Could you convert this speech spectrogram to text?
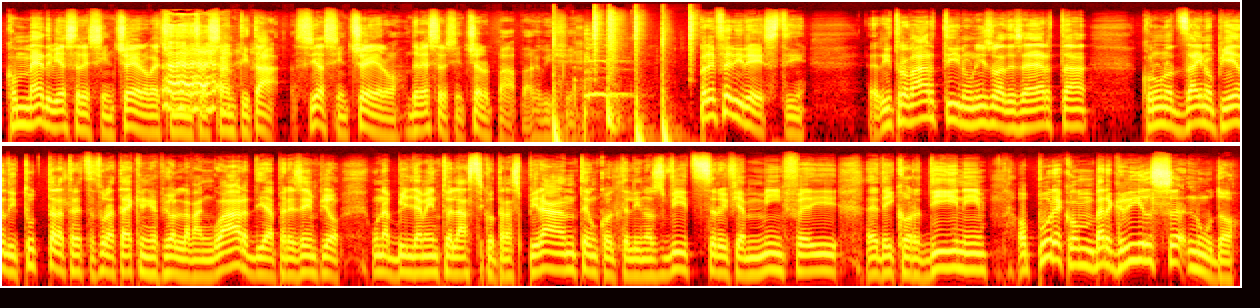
con me devi essere sincero, vecchio mio, cioè santità, sia sincero, deve essere sincero il Papa, capisci? Preferiresti ritrovarti in un'isola deserta con uno zaino pieno di tutta l'attrezzatura tecnica più all'avanguardia, per esempio un abbigliamento elastico traspirante, un coltellino svizzero, i fiammiferi, eh, dei cordini, oppure con Bear Grylls nudo.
